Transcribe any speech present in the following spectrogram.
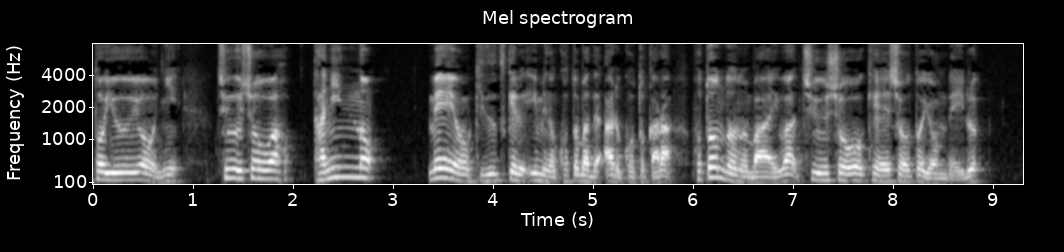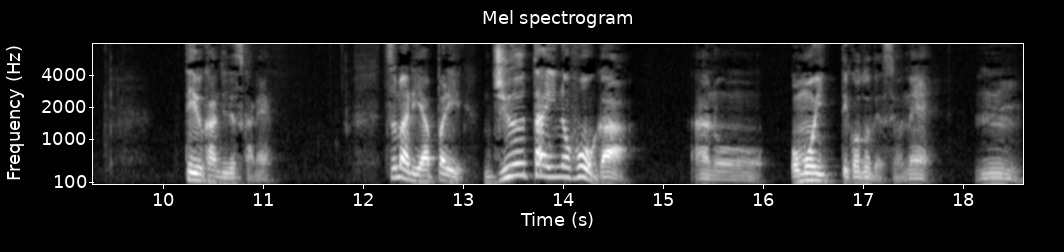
というように中傷は他人の名誉を傷つける意味の言葉であることからほとんどの場合は中傷を軽症と呼んでいる。っていう感じですかね。つまりやっぱり渋滞の方があの重いってことですよね。うん。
